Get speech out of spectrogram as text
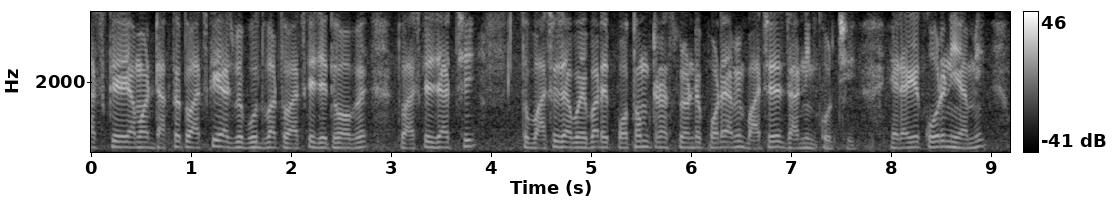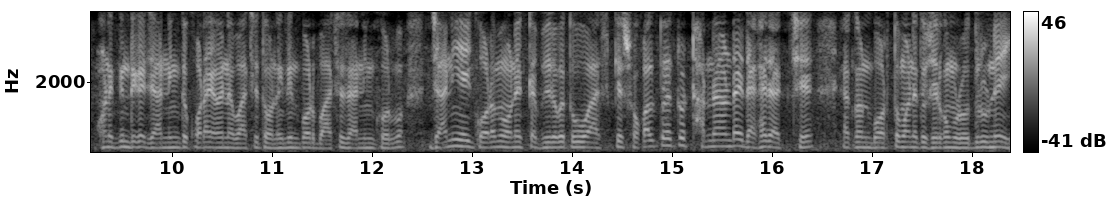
আজকে আমার ডাক্তার তো আজকেই আসবে, বুধবার তো আজকে যেতে হবে। তো আজকে যাচ্ছি। তো বাসে যাব এবার, এই প্রথম ট্রান্সপ্লান্টের পরে আমি বাসে জার্নিং করছি। এর আগে করিনি আমি। অনেক দিন থেকে জার্নিং তো করাই হয় না বাসে, তো অনেক দিন পর বাসে জার্নিং করব। জানি এই গরমে অনেকটা ভিড় হবে তবু আজকে সকাল তো একটু ঠান্ডা ঠান্ডায় দেখা যাচ্ছে। এখন বর্তমানে তো সেরকম রোদ্রু নেই।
